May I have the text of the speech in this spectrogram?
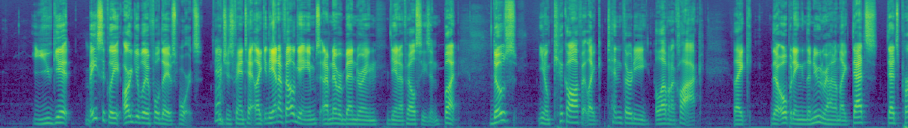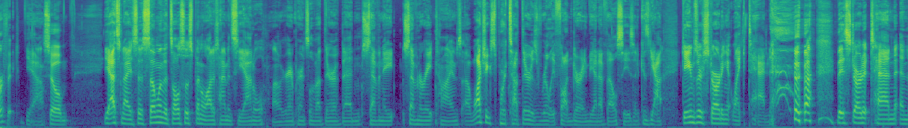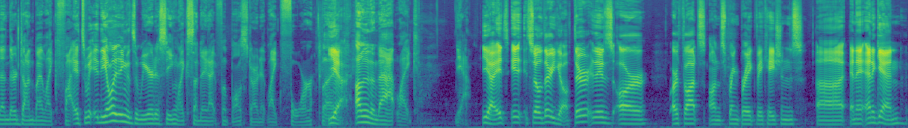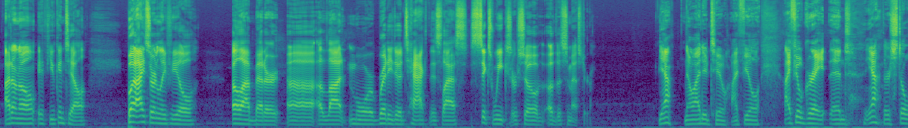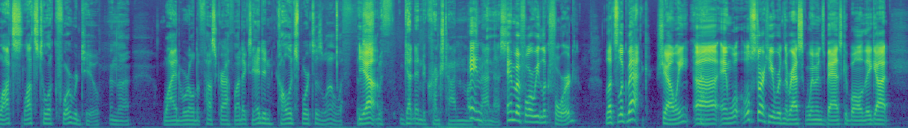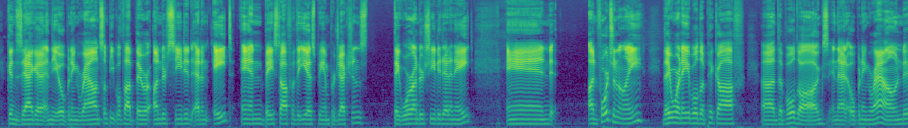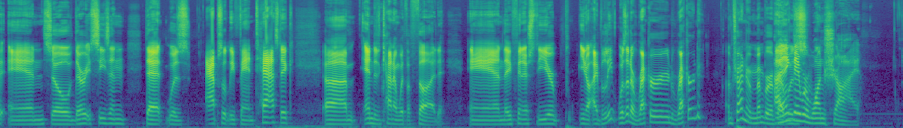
you get basically arguably a full day of sports, Yeah. which is fantastic. Like the NFL games, and I've never been during the NFL season, but those you know kick off at like 10:30, 11 o'clock, like the opening, the noon round. I'm like, that's that's perfect. yeah. So Yeah, it's nice. As someone that's also spent a lot of time in Seattle, uh, my grandparents live out there. I've been seven, eight, seven or eight times. Uh, watching sports out there is really fun during the NFL season because yeah, games are starting at like ten. they start at ten and then they're done by like five. It's the only thing that's weird is seeing like Sunday night football start at like four. But Yeah. other than that, like, yeah, yeah, it's it. So there you go. There is our our thoughts on spring break vacations. Uh, and and again, I don't know if you can tell, but I certainly feel a lot better, uh, a lot more ready to attack this last six weeks or so of, of the semester. Yeah, no, I do too. I feel, I feel great, and yeah, there's still lots, lots to look forward to in the wide world of Husker athletics and in college sports as well. With this, Yeah. with getting into crunch time and March And, Madness. and before we look forward, let's look back, shall we? Uh, and we'll we'll start here with Nebraska women's basketball. They got Gonzaga in the opening round. Some people thought they were underseeded at an eight, and based off of the ESPN projections, they were underseeded at an eight. And unfortunately, they weren't able to pick off uh, the Bulldogs in that opening round, and so their season that was absolutely fantastic um, ended kind of with a thud. And they finished the year, you know, I believe was it a record record? I'm trying to remember if that I think they were one shy.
